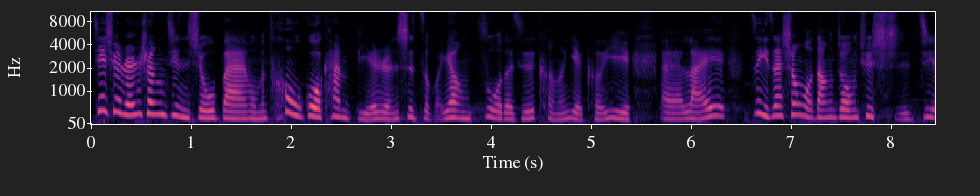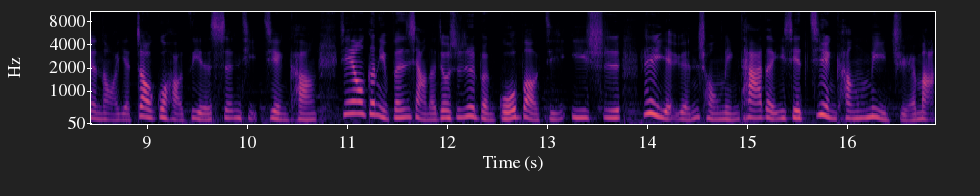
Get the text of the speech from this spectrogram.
继续人生进修班，我们透过。看别人是怎么样做的，其实可能也可以，呃，来自己在生活当中去实践哦，也照顾好自己的身体健康。今天要跟你分享的就是日本国宝级医师日野原崇明他的一些健康秘诀嘛，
